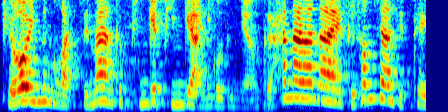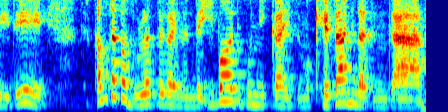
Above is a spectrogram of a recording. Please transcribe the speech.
비어 있는 것 같지만 그 빈 게 빈 게 아니거든요. 그 하나 하나의 그 섬세한 디테일이 제가 깜짝 놀랄 때가 있는데 이번에도 보니까 이제 뭐 계단이라든가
